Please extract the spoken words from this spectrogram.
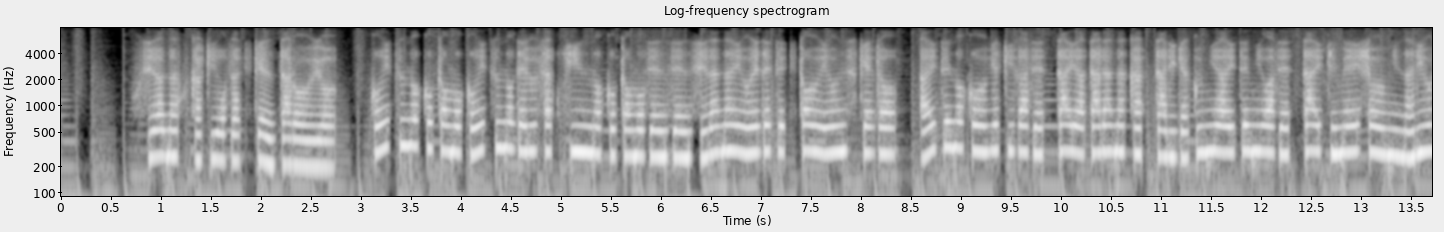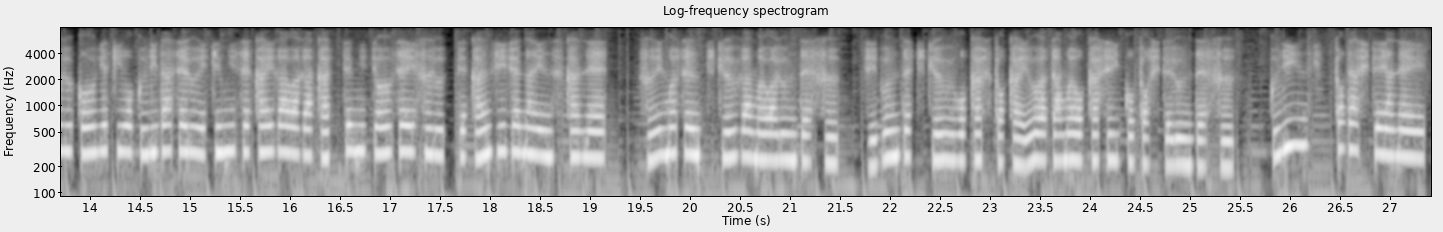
節穴深き尾崎健太郎よ。こいつのこともこいつの出る作品のことも全然知らない上で適当言うんすけど、相手の攻撃が絶対当たらなかったり逆に相手には絶対致命傷になりうる攻撃を繰り出せる位置に世界側が勝手に調整するって感じじゃないんすかね。すいません地球が回るんです。自分で地球動かすとかいう頭おかしいことしてるんです。クリーンヒット出してやねー。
